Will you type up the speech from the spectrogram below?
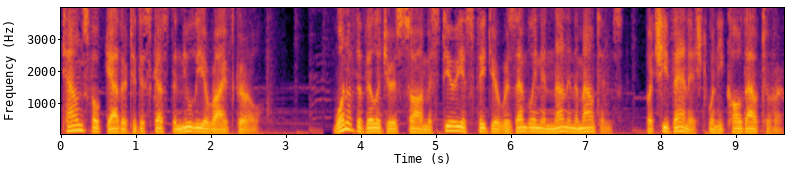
townsfolk gather to discuss the newly arrived girl. One of the villagers saw a mysterious figure resembling a nun in the mountains, but she vanished when he called out to her.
